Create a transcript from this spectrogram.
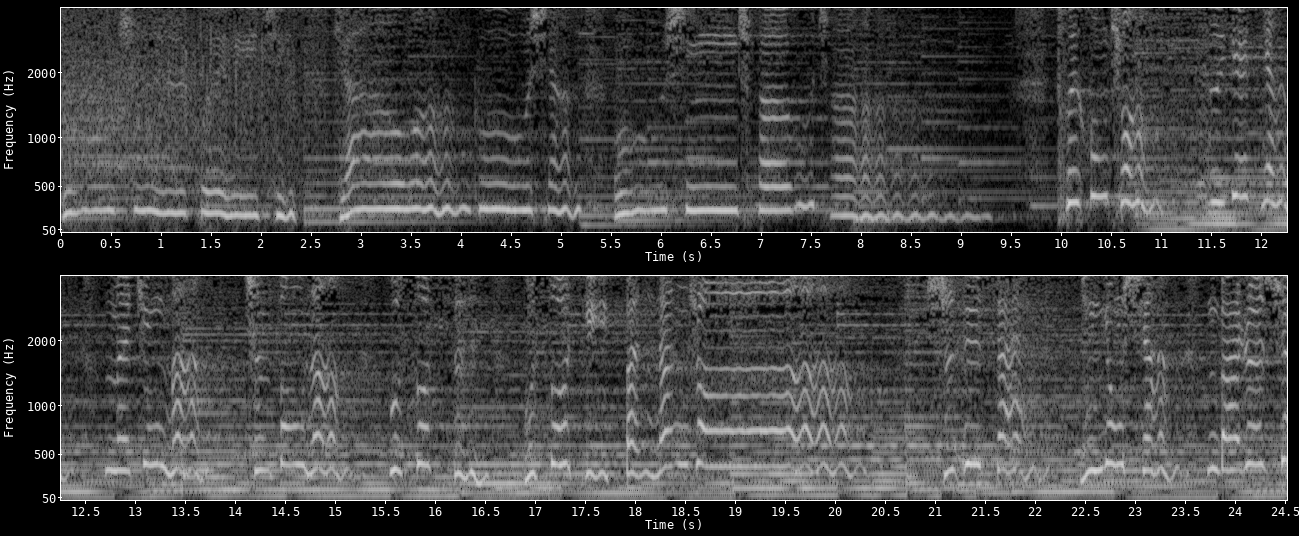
不知归期，遥望故乡，无心惆怅。推红妆，似月娘，买骏马，乘风浪。无所思，无所忆，半难装。是雨在英勇响，把热血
